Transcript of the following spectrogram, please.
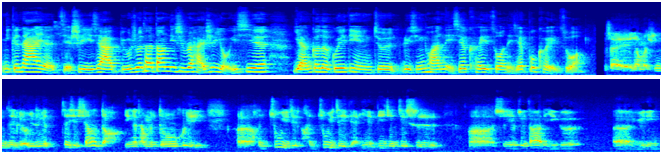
你跟大家也解释一下，比如说他当地是不是还是有一些严格的规定，就旅行团哪些可以做，哪些不可以做？在亚马逊的流域，这个这些向导应该他们都会呃很注意这很注意这一点，因为毕竟这是啊世界最大的一个呃雨林，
